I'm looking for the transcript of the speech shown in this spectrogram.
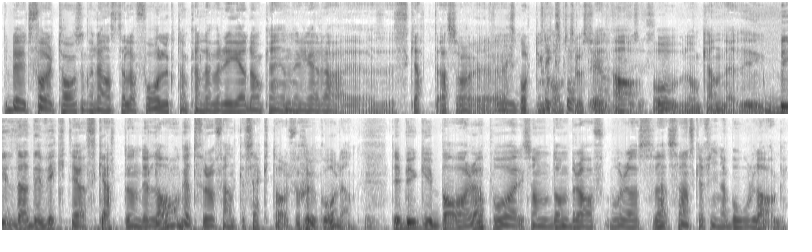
det blev ett företag som kunde anställa folk, de kan leverera, de kan generera eh, skatt, alltså eh, mm. exportinkomster och så vidare. Ja, och de kan eh, bilda det viktiga skatteunderlaget för offentlig sektor, för sjukvården. Mm. Det bygger ju bara på liksom, de bra, våra svenska fina bolag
